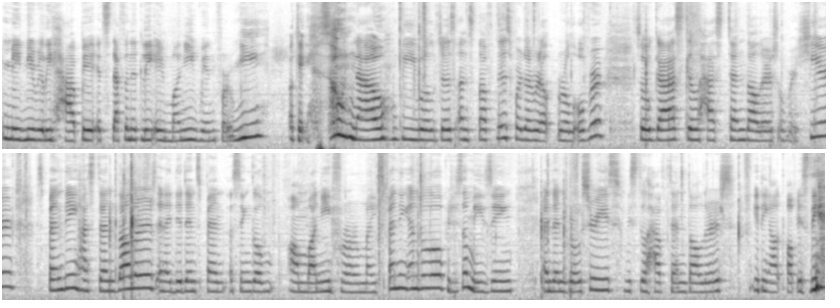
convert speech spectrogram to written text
made me really happy. It's definitely a money win for me. Okay, so now we will just unstuff this for the rollover. So gas still has $10 over here. Spending has $10 and I didn't spend a single um, money for my spending envelope, which is amazing. And then groceries, we still have $10. Eating out obviously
